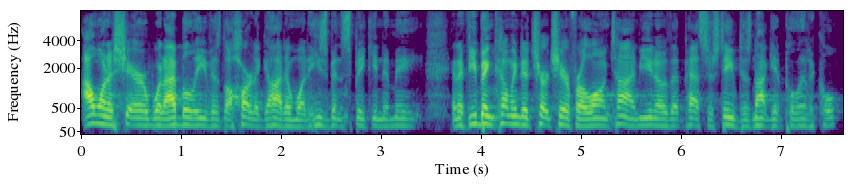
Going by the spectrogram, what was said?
I want to share what I believe is the heart of God and what He's been speaking to me. And if you've been coming to church here for a long time, you know that Pastor Steve does not get political.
